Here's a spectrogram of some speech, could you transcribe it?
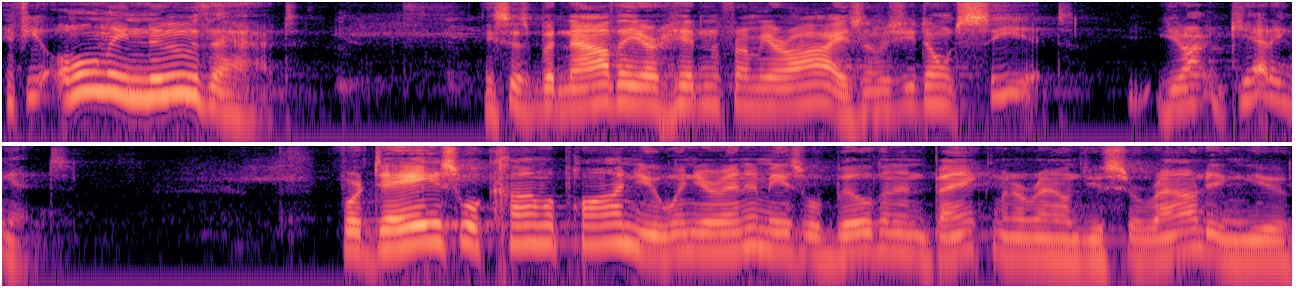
if you only knew that. He says, but now they are hidden from your eyes. Other words, you don't see it, you aren't getting it. For days will come upon you when your enemies will build an embankment around you, surrounding you,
